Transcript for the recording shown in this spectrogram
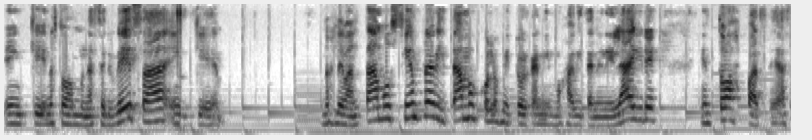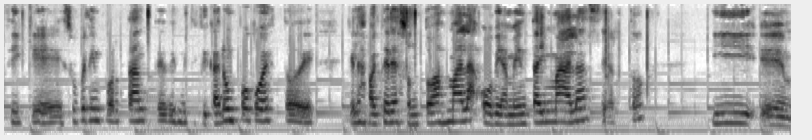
en que nos tomamos una cerveza, en que nos levantamos, siempre habitamos con los microorganismos, habitan en el aire, en todas partes. Así que es súper importante desmitificar un poco esto de que las bacterias son todas malas. Obviamente hay malas, ¿cierto? Y, eh,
